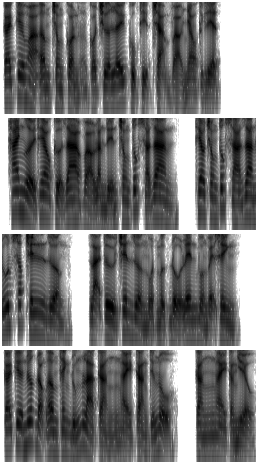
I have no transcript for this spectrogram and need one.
cái kia hòa âm trong còn có chứa lấy cục thịt chạm vào nhau kịch liệt. Hai người theo cửa ra vào lăn đến trong túc xá gian, theo trong túc xá gian út sấp trên giường, lại từ trên giường một mực đổ lên buồng vệ sinh, cái kia nước động âm thanh đúng là càng ngày càng tiếng nổ, càng ngày càng nhiều.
